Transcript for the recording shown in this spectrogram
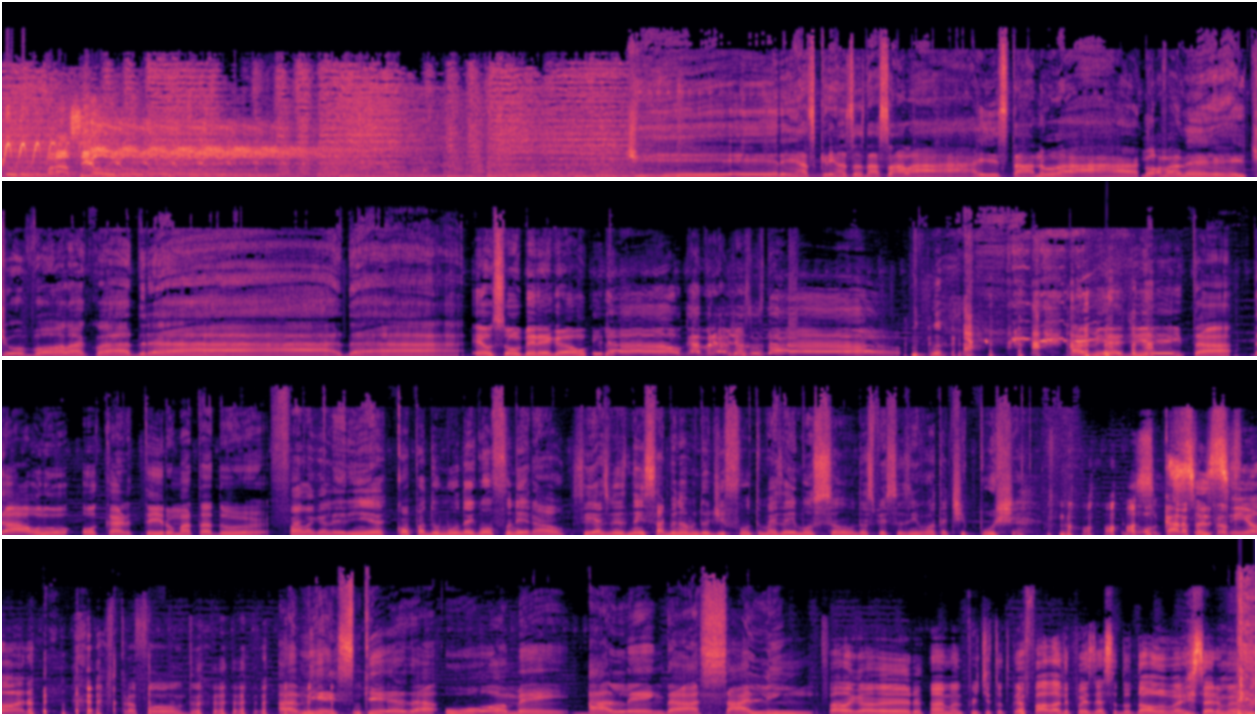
Brasil! Tirem as crianças da sala! Está no ar! Novamente o Bola Quadrada! Eu sou o Benegão e não! Gabriel Jesus não! À minha direita, Daulo, o carteiro matador. Fala galerinha, Copa do Mundo é igual funeral. Você às vezes nem sabe o nome do defunto, mas a emoção das pessoas em volta te puxa. Nossa, o cara foi Nossa profundo. senhora! profundo. À minha esquerda, o homem, a lenda, Salim. Fala galera. Ah, mano, perdi tudo que eu ia falar depois dessa do Daulo, velho. Sério mesmo.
